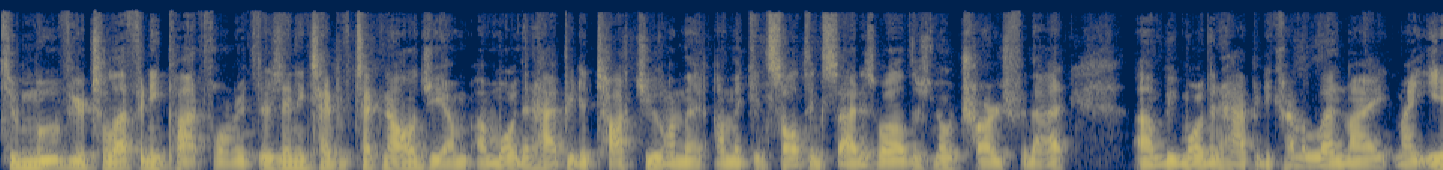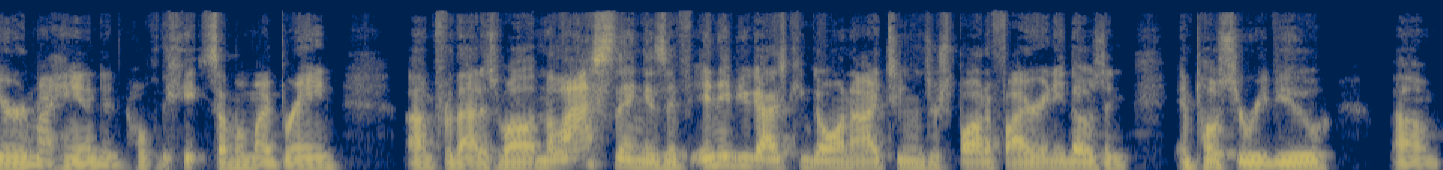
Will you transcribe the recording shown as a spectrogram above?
to move your telephony platform, if there's any type of technology, I'm, I'm more than happy to talk to you on the on the consulting side as well. There's no charge for that. Um, be more than happy to kind of lend my my ear and my hand and hopefully some of my brain um, for that as well. And the last thing is if any of you guys can go on iTunes or Spotify or any of those and and post a review, um,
